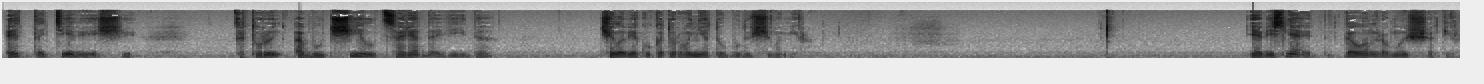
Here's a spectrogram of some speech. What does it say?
это те вещи, которые обучил царя Давида человеку, у которого нет будущего мира. И объясняет Гаон Рамыш Шапир.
